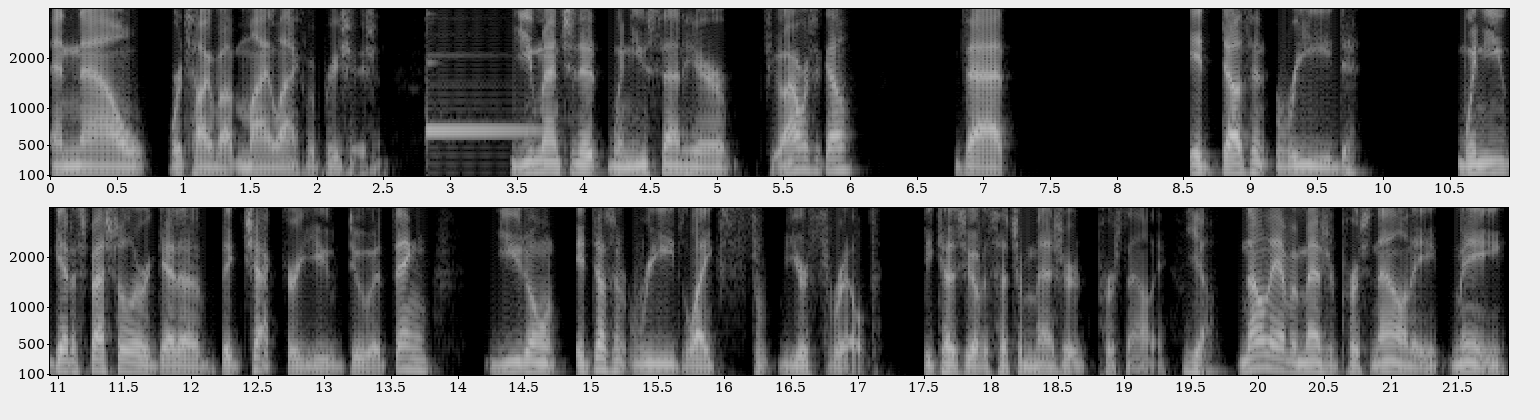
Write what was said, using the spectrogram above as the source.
and now we're talking about my lack of appreciation. You mentioned it when you sat here a few hours ago that it doesn't read when you get a special or get a big check or you do a thing. You don't. It doesn't read like th- you're thrilled because you have a, such a measured personality Yeah, not only have a measured personality, me,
